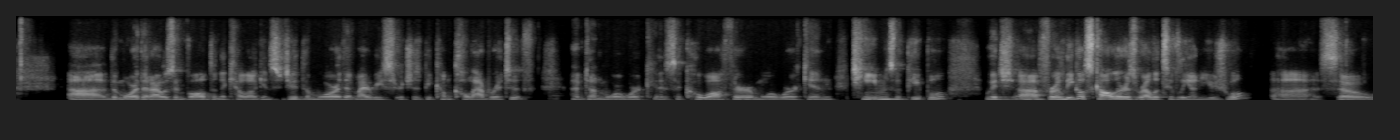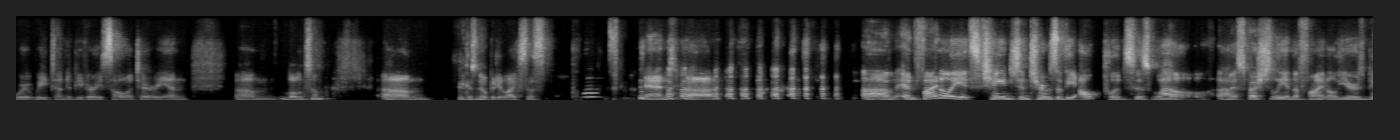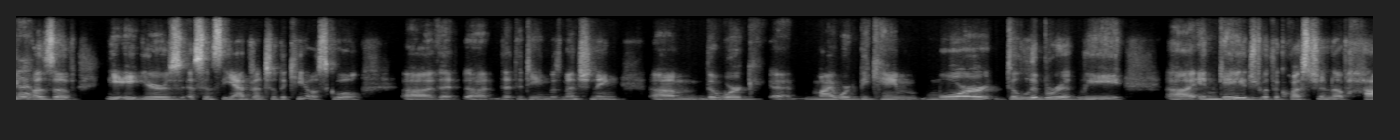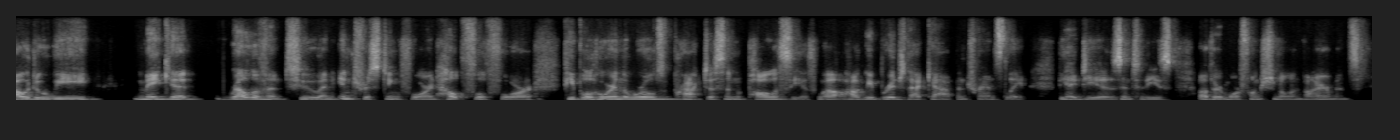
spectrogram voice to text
Uh, the more that I was involved in the Kellogg Institute, the more that my research has become collaborative. I've done more work as a co-author, more work in teams of people, which uh, for a legal scholar is relatively unusual. Uh, so we, we, tend to be very solitary and um, lonesome um, because nobody likes us. And uh, Um, and finally, it's changed in terms of the outputs as well, uh, especially in the final years because of the eight years since the advent of the Keough School. Uh, that uh, that the dean was mentioning, um, the work, uh, my work became more deliberately uh, engaged with the question of how do we make it relevant to and interesting for and helpful for people who are in the worlds of practice and policy as well. How do we bridge that gap and translate the ideas into these other more functional environments?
